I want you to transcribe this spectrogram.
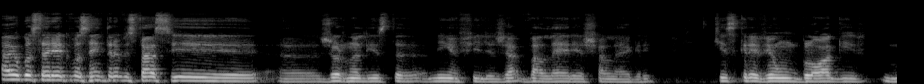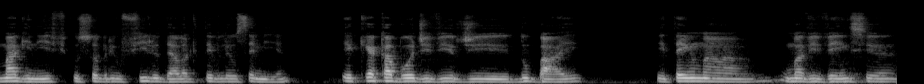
Ah, eu gostaria que você entrevistasse a jornalista, minha filha, Valéria Chalegre, que escreveu um blog magnífico sobre o filho dela que teve leucemia e que acabou de vir de Dubai e tem uma, uma vivência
